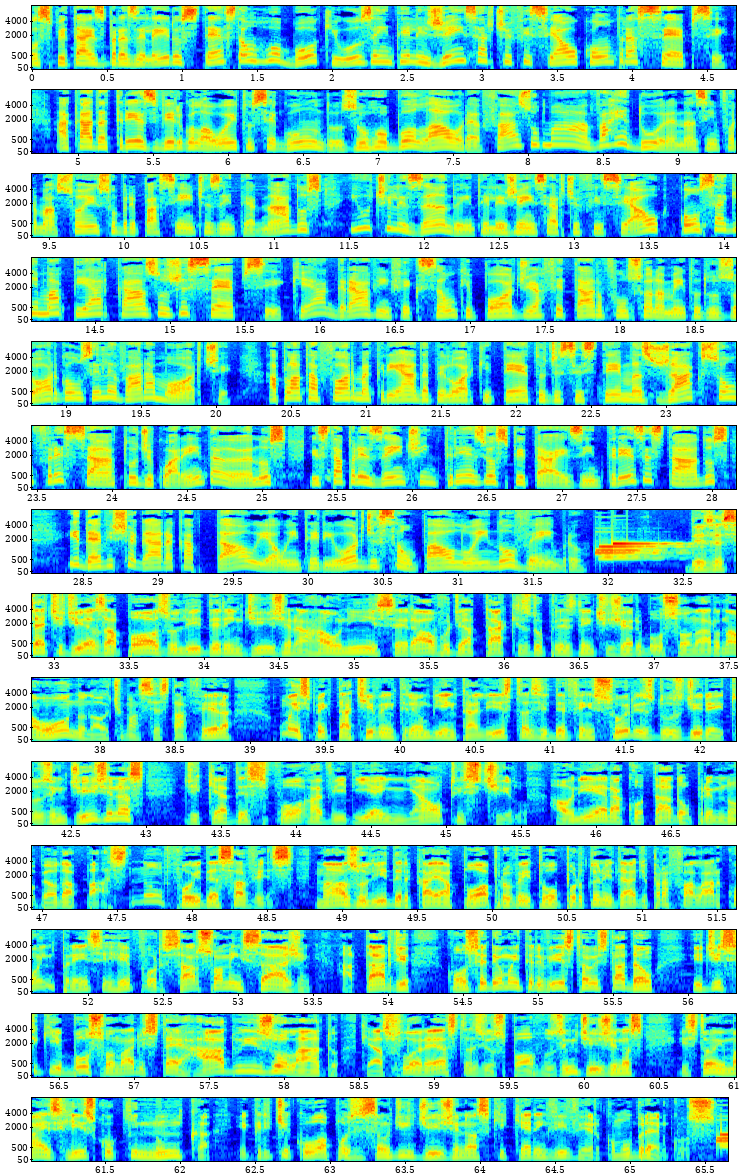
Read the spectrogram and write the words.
Hospitais brasileiros testam robô que usa inteligência artificial contra a sepse. A cada 3,8 segundos, o robô Laura faz uma varredura nas informações sobre pacientes internados e, utilizando inteligência artificial, consegue mapear casos de sepse, que é a grave infecção que pode afetar o funcionamento dos órgãos e levar à morte. A plataforma criada pelo arquiteto de sistemas Jackson Fressato, de 40 anos, está presente em 13 hospitais em três estados e deve chegar à capital e ao interior de São Paulo em novembro. 17 dias após o líder indígena Raoni ser alvo de ataques do presidente Jair Bolsonaro na ONU na última sexta-feira, uma expectativa entre ambientalistas e defensores dos direitos indígenas de que a desforra viria em alto estilo. Raoni era cotado ao Prêmio Nobel da Paz. Não foi dessa vez, mas o líder Caiapó aproveitou a oportunidade para falar com a imprensa e reforçar sua mensagem. À tarde, concedeu uma entrevista ao Estadão e disse que Bolsonaro está errado e isolado, que as florestas e os povos indígenas estão em mais risco que nunca e criticou a posição de indígenas que querem viver como brancos.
